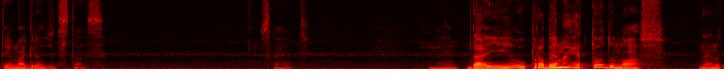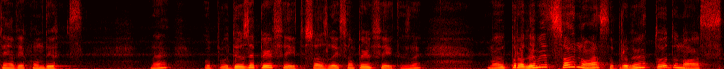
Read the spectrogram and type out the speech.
tem uma grande distância. Certo? Né? Daí o problema é todo nosso, né? não tem a ver com Deus. Né? O, o Deus é perfeito, suas leis são perfeitas, né? Mas o problema é só nosso, o problema é todo nosso.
